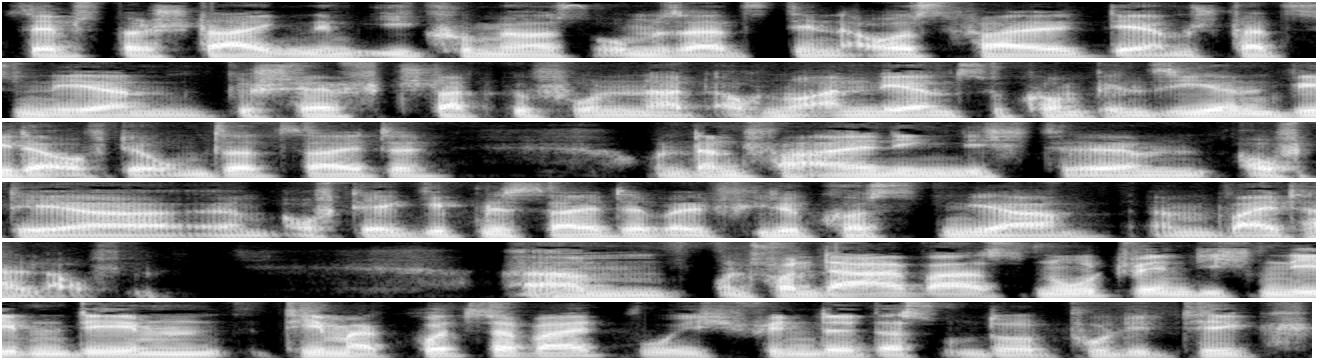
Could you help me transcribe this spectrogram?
selbst bei steigendem E-Commerce-Umsatz den Ausfall, der im stationären Geschäft stattgefunden hat, auch nur annähernd zu kompensieren, weder auf der Umsatzseite und dann vor allen Dingen nicht ähm, auf, der, ähm, auf der Ergebnisseite, weil viele Kosten ja ähm, weiterlaufen. Ähm, und von daher war es notwendig, neben dem Thema Kurzarbeit, wo ich finde, dass unsere Politik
